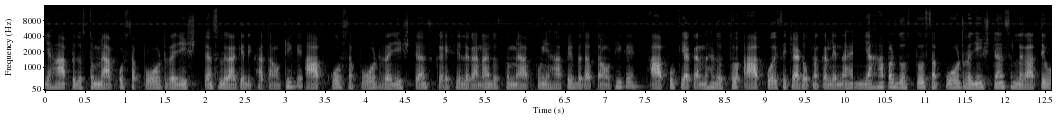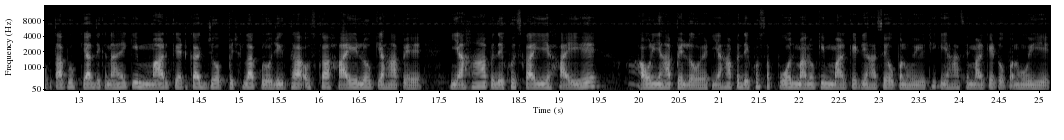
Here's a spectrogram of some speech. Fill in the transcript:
यहाँ पे दोस्तों मैं आपको सपोर्ट रजिस्टेंस लगा के दिखाता हूँ, ठीक है? आपको सपोर्ट रजिस्टेंस कैसे लगाना है दोस्तों मैं आपको यहाँ पे बताता हूँ, ठीक है? आपको क्या करना है दोस्तों, आपको ऐसे चार्ट ओपन कर लेना है। यहाँ पर दोस्तों सपोर्ट रजिस्टेंस लगाते वक्त आपको क्या दिखना है कि मार्केट का जो पिछला क्लोजिंग था उसका हाई लो यहाँ पे है। यहाँ पे देखो इसका ये हाई है और यहाँ पे लो है यहाँ पे देखो सपोज़ मानो कि मार्केट यहाँ से ओपन हुई है ठीक है यहाँ से मार्केट ओपन हुई है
